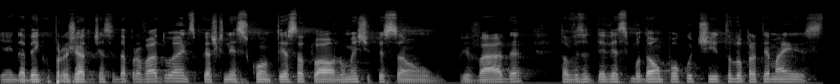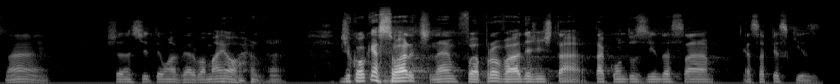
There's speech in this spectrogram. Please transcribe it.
e ainda bem que o projeto tinha sido aprovado antes, porque acho que nesse contexto atual, numa instituição privada, talvez eu devesse mudar um pouco o título para ter mais né, chance de ter uma verba maior. Né? De qualquer sorte, né, foi aprovado e a gente está tá conduzindo essa, essa pesquisa.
